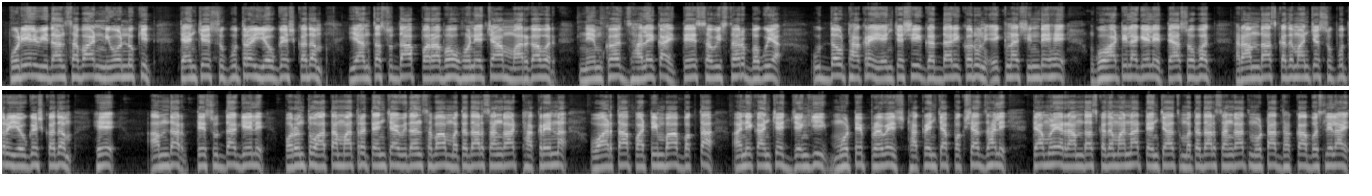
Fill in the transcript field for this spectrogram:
पुढील विधानसभा निवडणुकीत त्यांचे सुपुत्र योगेश कदम यांचासुद्धा पराभव होण्याच्या मार्गावर नेमकं झालंय काय ते सविस्तर बघूया. उद्धव ठाकरे यांच्याशी गद्दारी करून एकनाथ शिंदे हे गुवाहाटीला गेले. त्यासोबत रामदास कदमांचे सुपुत्र योगेश कदम हे आमदार ते सुद्धा गेले. परंतु आता मात्र त्यांच्या विधानसभा मतदारसंघात ठाकरेंना वाढता पाठिंबा बघता अनेकांचे जंगी मोठे प्रवेश ठाकरेंच्या पक्षात झाले. त्यामुळे रामदास कदमांना त्यांच्याच मतदारसंघात मोठा धक्का बसलेला आहे.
